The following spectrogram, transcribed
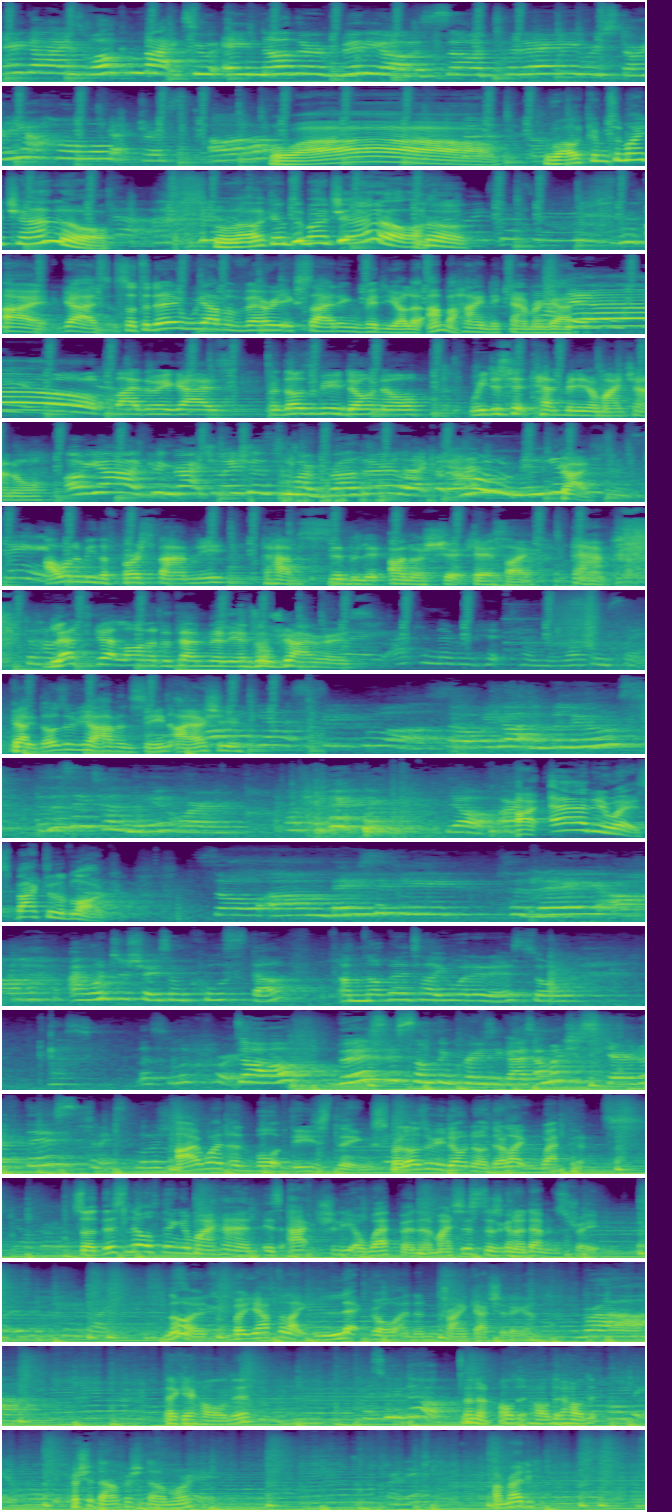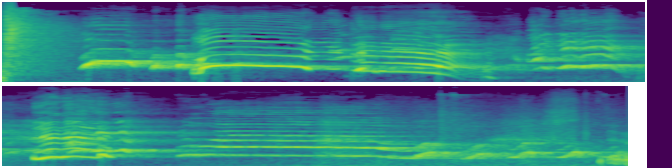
Hey guys, welcome back to another video. So today we're starting at home, get dressed up. Wow. Welcome to my channel. Yeah. Welcome to my channel. Alright guys, so today we have a very exciting video. Look, I'm behind the camera guys. Yo! Yeah. By the way guys, for those of you who don't know, we just hit 10 million on my channel. Oh yeah, congratulations to my brother. Like 10 million. Guys, That's insane. I want to be the first family to have sibling. Oh no, shit, KSI. Damn. Let's get Lana to 10 million subscribers. Wait, I can never hit 10 million. That's insane. Guys, those of you who haven't seen, I actually. Oh yes, pretty cool. So we got the balloons. Does it say 10 million or? Okay. Yo, alright. Alright, anyways, back to the vlog. So um, basically today uh, I want to show you some cool stuff. I'm not gonna tell you what it is, so let's let's look for it. So this is something crazy, guys. I'm actually scared of this. An explosion. I went and bought these things. For those of you who don't know, they're like weapons. So this little thing in my hand is actually a weapon and my sister's gonna demonstrate. Or it like? No, it's, but you have to like let go and then try and catch it again. Bruh. Okay, hold it. It's gonna go. No, no, hold it, hold it, hold it. Holding it, holding it. Push it down, push it down more. Okay. Ready? I'm ready. oh, you did it! I did it! You did it! Wow! Whoop, whoop, whoop, whoop.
